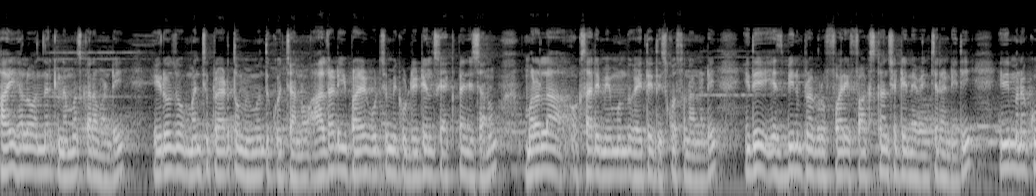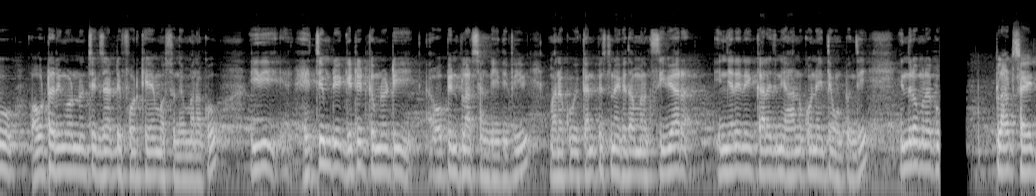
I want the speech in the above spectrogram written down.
హాయ్ హలో అందరికీ నమస్కారం అండి. ఈరోజు మంచి ప్రాడక్ట్తో మీ ముందుకు వచ్చాను. ఆల్రెడీ ఈ ప్రాడక్ట్ గురించి మీకు డీటెయిల్స్ ఎక్స్ప్లెయిన్ చేశాను. మరలా ఒకసారి మీ ముందుకు అయితే తీసుకొస్తున్నానండి. ఇది ఎస్బీన్ ప్రగ్రూప్ ఫర్ ఫాక్స్కాన్ సిటీ అనే వెంచర్ అండి ఇది. ఇది మనకు అవుటర్ రింగ్ రోడ్ నుంచి ఎగ్జాక్ట్లీ ఫోర్ కేఎం వస్తుంది మనకు. ఇది HMD gated community open plots అండి ఇది. మనకు కనిపిస్తున్నాయి కదా మనకు సివిఆర్ ఇంజనీరింగ్ కాలేజీని ఆనుకొని అయితే ఉంటుంది. ఇందులో మనకు ప్లాట్ సైజ్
